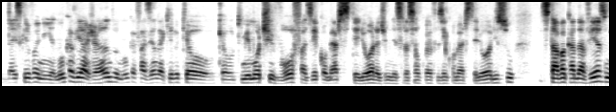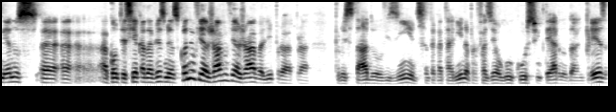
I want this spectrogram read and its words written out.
da, escrivaninha, nunca viajando, nunca fazendo aquilo que, eu, que, eu, que me motivou a fazer comércio exterior, administração que eu ia fazer em comércio exterior. Isso estava cada vez menos, é, é, acontecia cada vez menos. Quando eu viajava, eu viajava ali para para o estado vizinho de Santa Catarina para fazer algum curso interno da empresa,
